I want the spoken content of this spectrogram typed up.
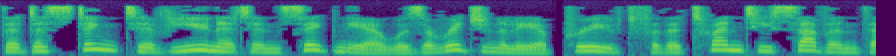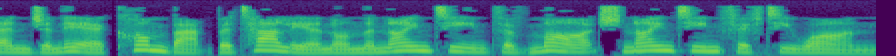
The distinctive unit insignia was originally approved for the 27th Engineer Combat Battalion on 19 March 1951.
